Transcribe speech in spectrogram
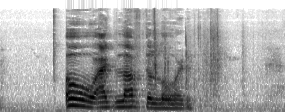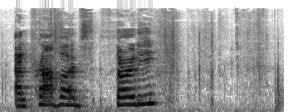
Oh, I love the Lord. And Proverbs 30,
